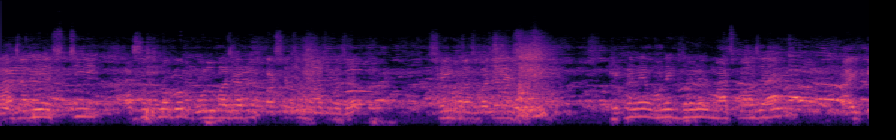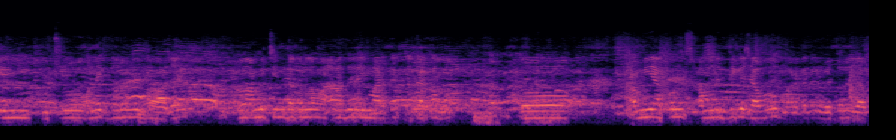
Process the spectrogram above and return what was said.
আজ আমি এসেছি অশোকনগর গোলবাজারের পাশে যে মাছ বাজার। সেই মাছ বাজারে এসেছি। এখানে অনেক ধরনের মাছ পাওয়া যায়, পাইকারি, খুচরো, অনেক ধরনের পাওয়া যায়। তো আমি চিন্তা করলাম আপনাদের এই মার্কেটটা দেখাবো। তো আমি এখন সামনের দিকে যাব, মার্কেটের ভেতরে যাব।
